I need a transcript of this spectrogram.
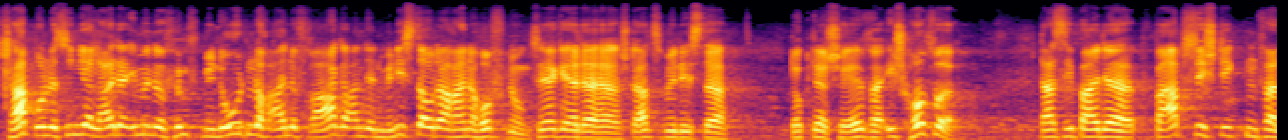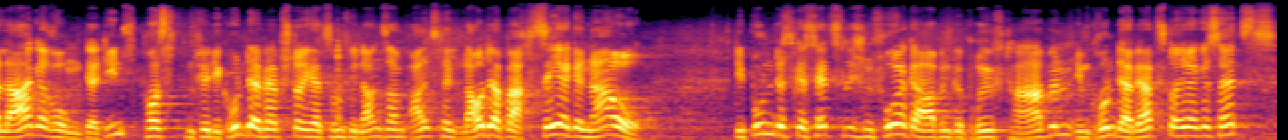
Ich habe, und es sind ja leider immer nur fünf Minuten, noch eine Frage an den Minister oder eine Hoffnung. Sehr geehrter Herr Staatsminister Dr. Schäfer, ich hoffe, dass Sie bei der beabsichtigten Verlagerung der Dienstposten für die Grunderwerbsteuer zum Finanzamt Alsfeld-Lauterbach sehr genau die bundesgesetzlichen Vorgaben geprüft haben im Grunderwerbsteuergesetz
